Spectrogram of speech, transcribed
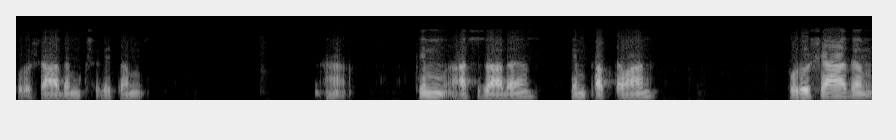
पुरुषादं क्षुदितं किम् आससाद किं प्राप्तवान्? पुरुषादं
